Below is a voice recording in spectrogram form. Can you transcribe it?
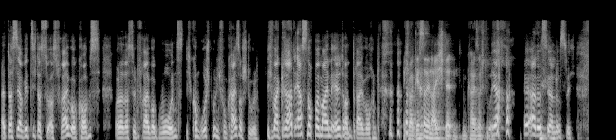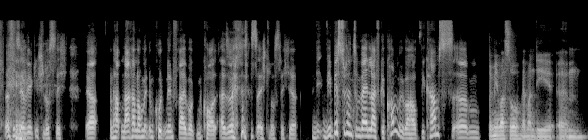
Äh, das ist ja witzig, dass du aus Freiburg kommst oder dass du in Freiburg wohnst. Ich komme ursprünglich vom Kaiserstuhl. Ich war gerade erst noch bei meinen Eltern drei Wochen. Ich war gestern in Eichstätten im Kaiserstuhl. Ja, ja, das ist ja lustig. Das ist ja wirklich lustig. Ja. Und habe nachher noch mit einem Kunden in Freiburg einen Call. Also, das ist echt lustig, ja. Wie, wie bist du denn zum Vanlife gekommen überhaupt? Wie kam es? Ähm... Bei mir war es so, wenn man die, ähm,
